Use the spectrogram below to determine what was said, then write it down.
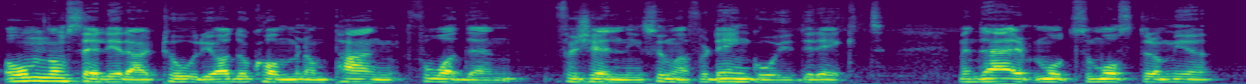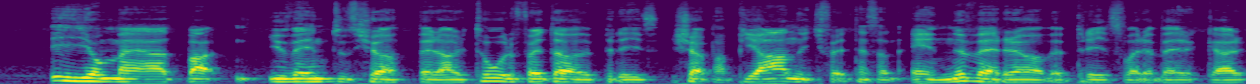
Om de säljer Artur, ja då kommer de pang få den försäljningssumman för den går ju direkt. Men däremot så måste de ju i och med att Juventus köper Artur för ett överpris, köpa Pjanic för ett nästan ännu värre överpris vad det verkar.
